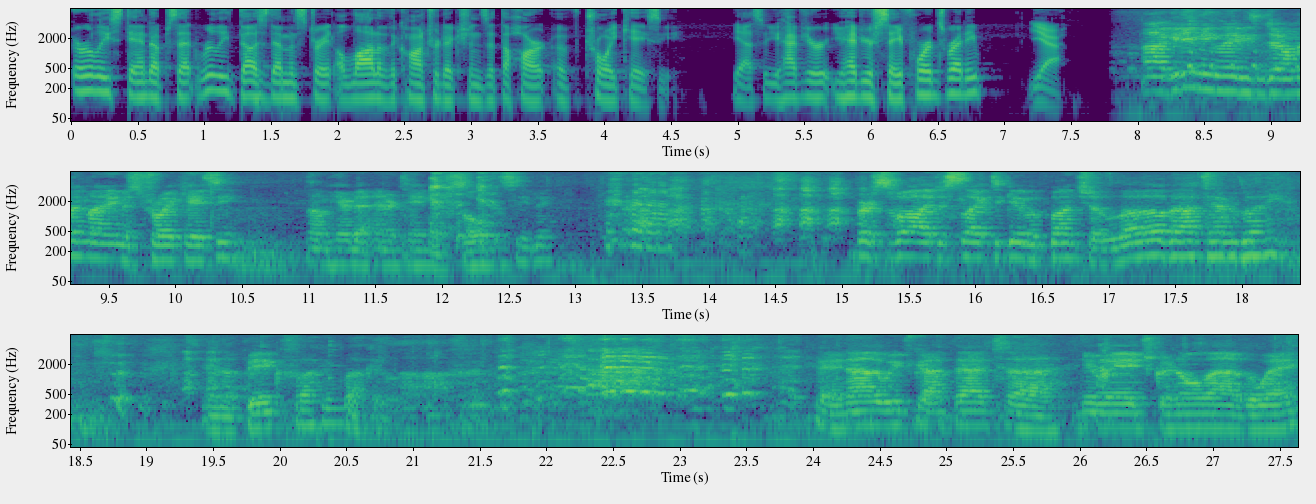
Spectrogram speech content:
early stand up set really does demonstrate a lot of the contradictions at the heart of Troy Casey. Yeah, so you have your you have your safe words ready. Yeah. Uh, good evening, ladies and gentlemen. My name is Troy Casey. I'm here to entertain your soul this evening. First of all, I'd just like to give a bunch of love out to everybody. And a big fucking bucket of love. Okay, now that we've got that uh, new age granola out of the way,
